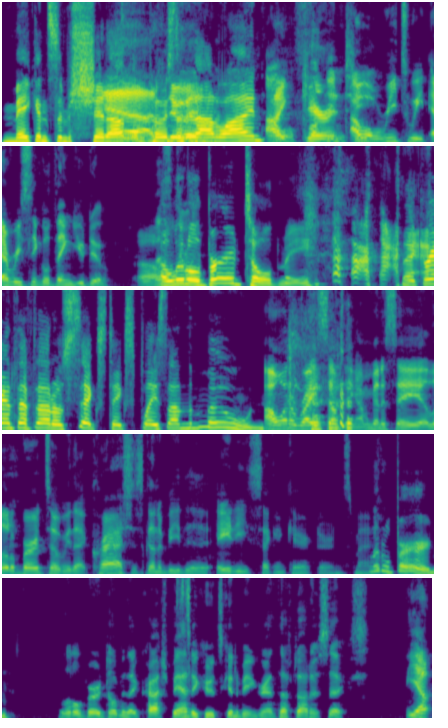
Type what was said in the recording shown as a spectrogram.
making some shit up and posting it it. online? I, I will fucking- guarantee. I will retweet every single thing you do. Oh. A little bird told me that Grand Theft Auto 6 takes place on the moon. I want to write something. I'm gonna say a little bird told me that Crash is gonna be the 82nd character in Smash. Little bird. A Little Bird told me that Crash Bandicoot's going to be in Grand Theft Auto 6. Yep.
